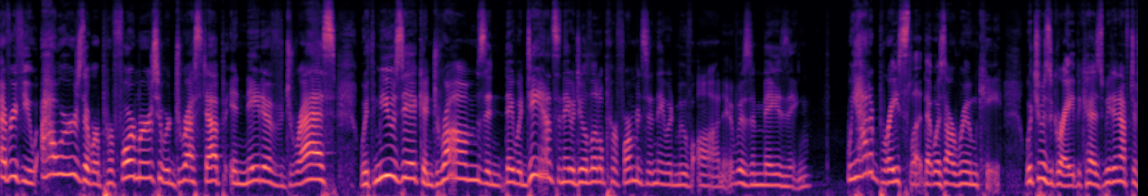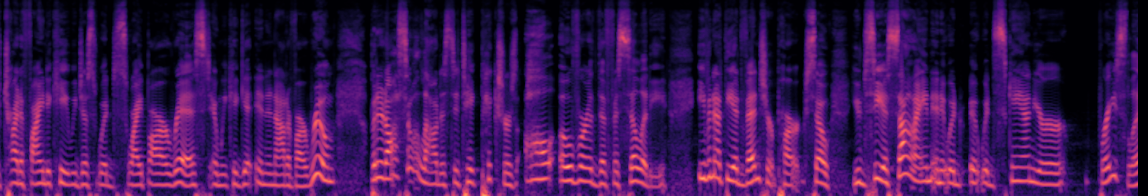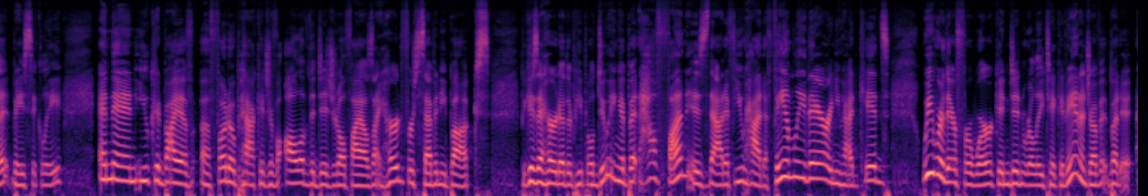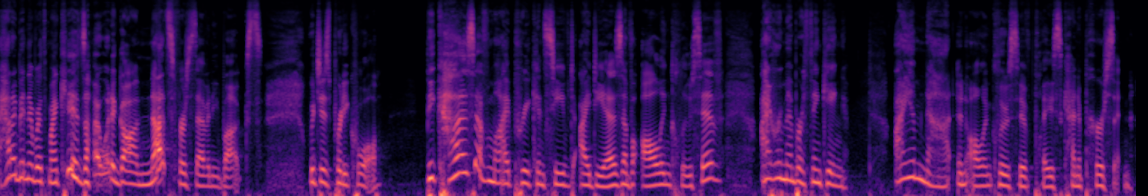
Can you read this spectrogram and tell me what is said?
Every few hours, there were performers who were dressed up in native dress with music and drums, and they would dance and they would do a little performance and they would move on. It was amazing we had a bracelet that was our room key, which was great because we didn't have to try to find a key. We just would swipe our wrist and we could get in and out of our room. But it also allowed us to take pictures all over the facility, even at the adventure park. So you'd see a sign and it would it would scan your bracelet basically. And then you could buy a, a, photo package of all of the digital files. I heard for 70 bucks because i heard other people doing it but how fun is that? If you had a family there and you had kids we were there for work and didn't really take advantage of it but it, had i been there with my kids i would have gone nuts for 70 bucks which is pretty cool. Because of my preconceived ideas of all inclusive i remember thinking i am not an all inclusive place kind of person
